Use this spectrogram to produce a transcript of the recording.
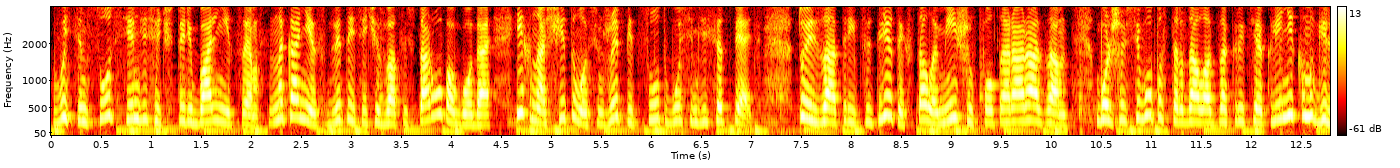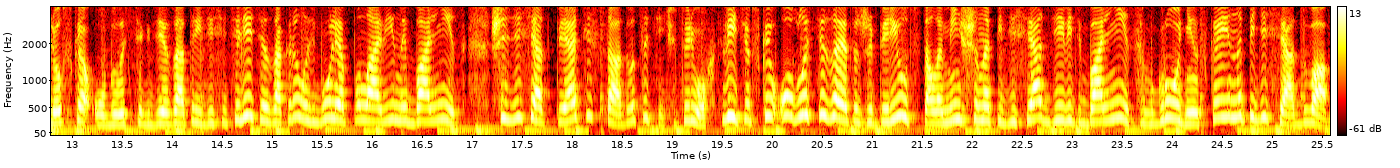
874 больницы. Наконец, 2022 года их насчитывалось уже 585. То есть за 30 лет их стало меньше в полтора раза. Больше всего пострадала от закрытия клиник Могилевская область, где за три десятилетия закрылось более половины больниц – 65 из 124. В Витебской области за этот же период стало меньше на 59 больниц, в Гродненской – на 52.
